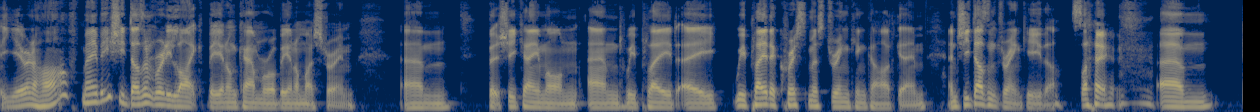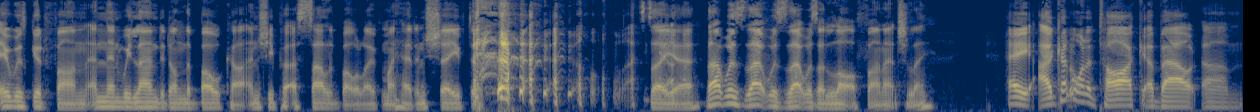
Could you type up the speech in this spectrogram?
a year and a half, maybe. She doesn't really like being on camera or being on my stream. Um, but she came on and we played a we played a Christmas drinking card game, and she doesn't drink either. So um, it was good fun. And then we landed on the bowl cut, and she put a salad bowl over my head and shaved it. Oh so God. yeah, that was that was that was a lot of fun actually. Hey, I kind of want to talk about um,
